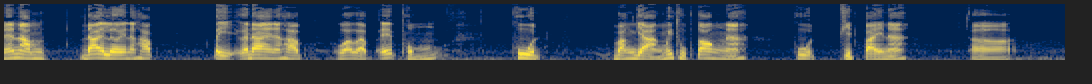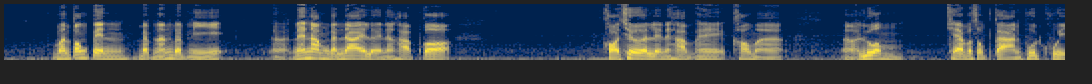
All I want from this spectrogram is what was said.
แนะนำได้เลยนะครับ ติก็ได้นะครับ ว่าแบบเอ๊ะผมพูดบางอย่างไม่ถูกต้องนะ พูดผิดไปนะเอ่อมันต้องเป็นแบบนั้นแบบนี้แนะนำกันได้เลยนะครับ ก็ ขอเชิญเลยนะครับ ให้เข้ามาร่วมแชร์ประสบการณ์พูดคุย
